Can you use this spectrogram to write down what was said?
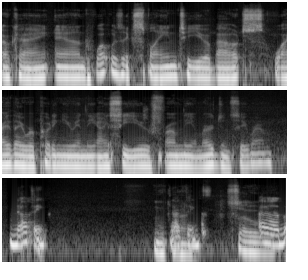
Okay. And what was explained to you about why they were putting you in the ICU from the emergency room? Nothing. Okay. Nothing. So, um,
